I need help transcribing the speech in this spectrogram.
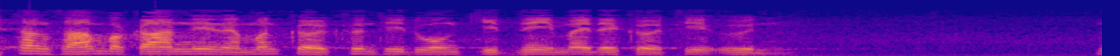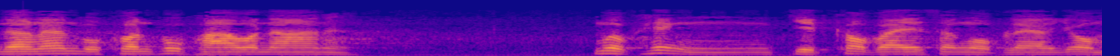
ตุทั้งสามประการนี่เนี่ย มันเกิดขึ้นที่ดวงจิตนี่ไม่ได้เกิดที่อื่น ดังนั้นบุคคลผู้ภาวนาเนี่ย เมื่อเพ่งจิตเข้าไปสงบแล้วย่อม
